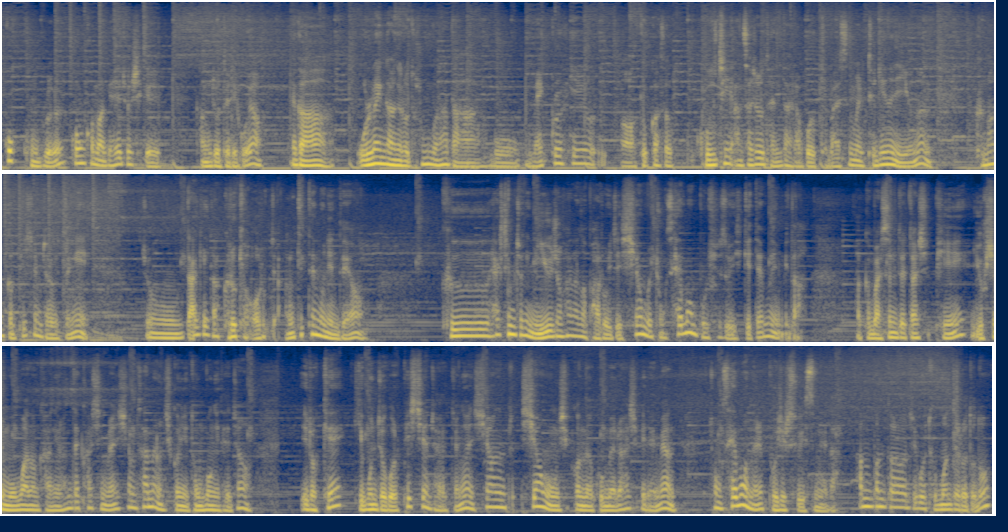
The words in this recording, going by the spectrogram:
꼭 공부를 꼼꼼하게 해주시길 강조드리고요. 제가 온라인 강의로도 충분하다, 뭐 매크로 힐 어, 교과서 굳이 안 사셔도 된다라고 이렇게 말씀을 드리는 이유는 그만큼 PCM 자격증이 좀 따기가 그렇게 어렵지 않기 때문인데요. 그 핵심적인 이유 중 하나가 바로 이제 시험을 총 세 번 보실 수 있기 때문입니다. 아까 말씀드렸다시피 65만원 강의를 선택하시면 시험 3회 응시권이 동봉이 되죠. 이렇게 기본적으로 PCM 자격증은 시험, 시험 응시권을 구매를 하시게 되면 총 세번을 보실 수 있습니다. 한 번 떨어지고 두 번 떨어져도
